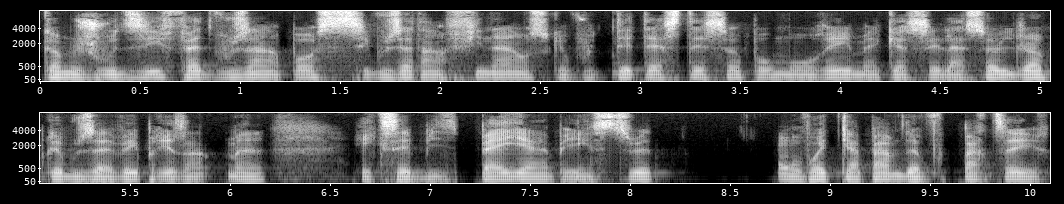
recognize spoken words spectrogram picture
comme je vous dis, faites-vous-en pas. Si vous êtes en finance, que vous détestez ça pour mourir, mais que c'est la seule job que vous avez présentement et que c'est payant, et ainsi de suite, on va être capable de vous partir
